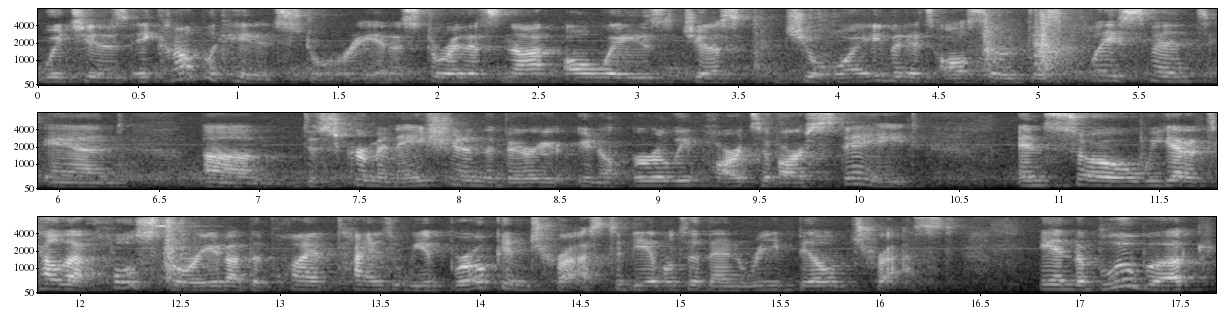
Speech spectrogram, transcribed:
which is a complicated story and a story that's not always just joy, but it's also displacement and um, discrimination in the very you know early parts of our state. And so we got to tell that whole story about the times that we have broken trust to be able to then rebuild trust. And the Blue Book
